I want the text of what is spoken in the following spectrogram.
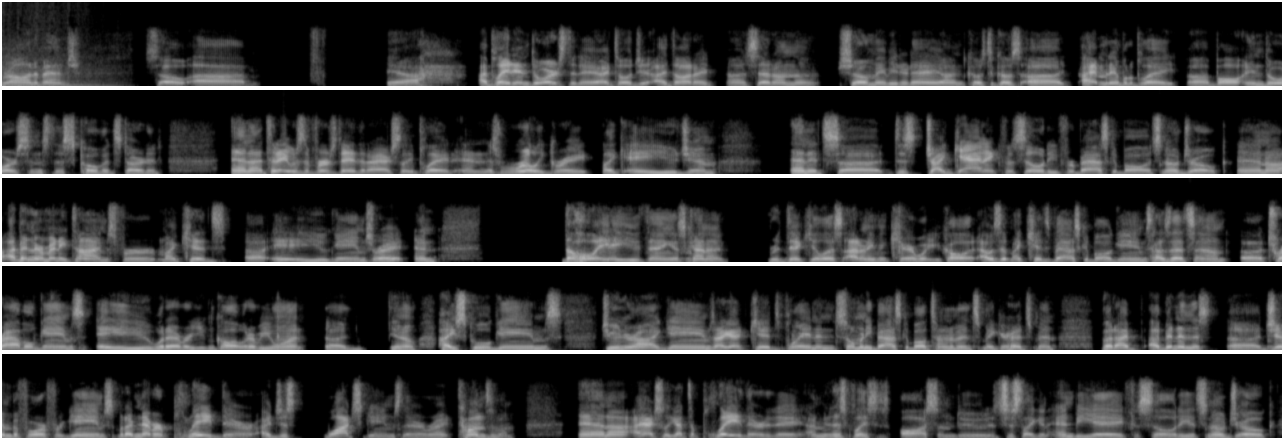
We're on the bench. So, uh, yeah, I played indoors today. I told you, I thought I uh, said on the show maybe today on Coast to Coast. Uh, I haven't been able to play uh, ball indoors since this COVID started. And uh, today was the first day that I actually played in this really great like AAU gym. And it's uh, this gigantic facility for basketball. It's no joke. And uh, I've been there many times for my kids' AAU games, right? And the whole AAU thing is kind of ridiculous. I don't even care what you call it. I was at my kids' basketball games. How's that sound? Uh, travel games, AAU, whatever. You can call it whatever you want. Uh, you know, high school games, junior high games. I got kids playing in so many basketball tournaments, make your head spin. But I've I've been in this uh, gym before for games, but I've never played there. I just watched games there, right? Tons of them. And uh, I actually got to play there today. I mean, this place is awesome, dude. It's just like an NBA facility. It's no joke,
